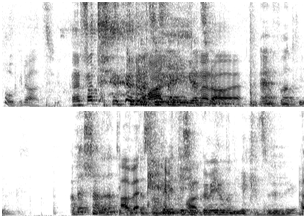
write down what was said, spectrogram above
Oh, grazie. Eh, infatti... Cazzo male, stai non era, ringraziando? Eh, infatti. Vabbè, Sciala, tanto i Vabbè, podcast sono 25 infatti. minuti, che cazzo ci frega.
